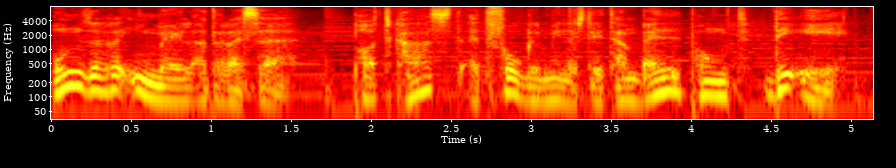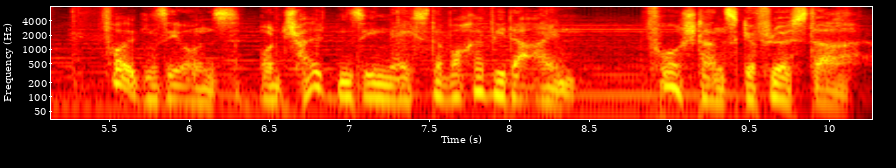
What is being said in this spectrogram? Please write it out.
Unsere E-Mail-Adresse podcast.vogel-detambell.de Folgen Sie uns und schalten Sie nächste Woche wieder ein. Vorstandsgeflüster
